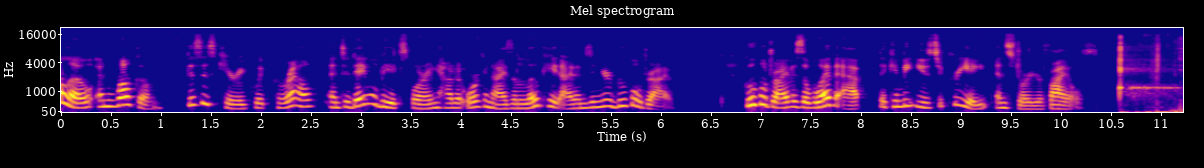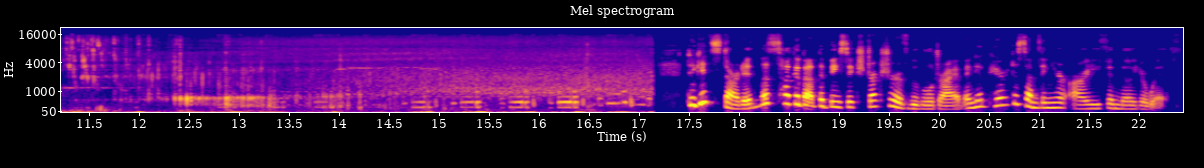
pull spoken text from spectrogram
Hello and welcome. This is Carrie Quick Corral, and today we'll be exploring how to organize and locate items in your Google Drive. Google Drive is a web app that can be used to create and store your files. To get started, let's talk about the basic structure of Google Drive and compare it to something you're already familiar with,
